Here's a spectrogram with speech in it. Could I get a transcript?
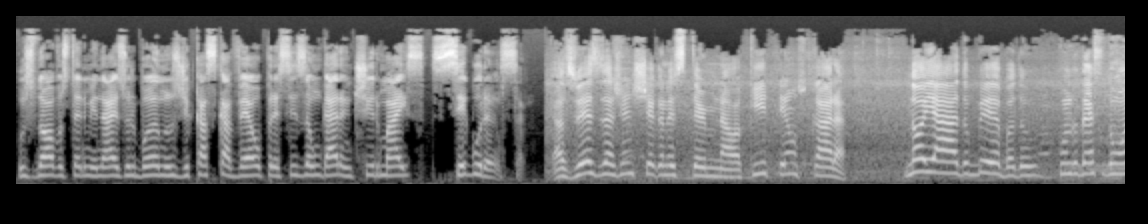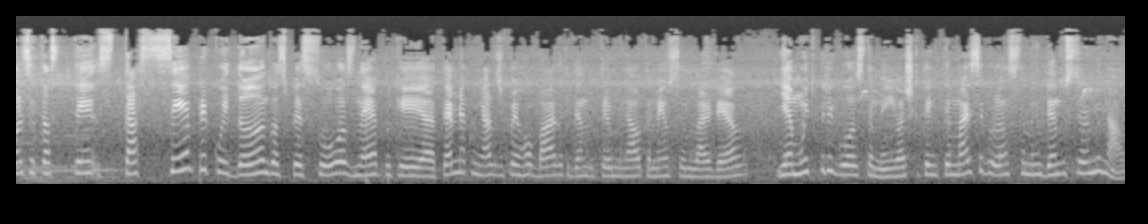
os novos terminais urbanos de Cascavel precisam garantir mais segurança. Às vezes a gente chega nesse terminal aqui, tem uns caras noiado, bêbado. Quando desce do ônibus, você está tá sempre cuidando as pessoas, né? Porque até minha cunhada já foi roubada aqui dentro do terminal também, o celular dela. E é muito perigoso também. Eu acho que tem que ter mais segurança também dentro dos terminais.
